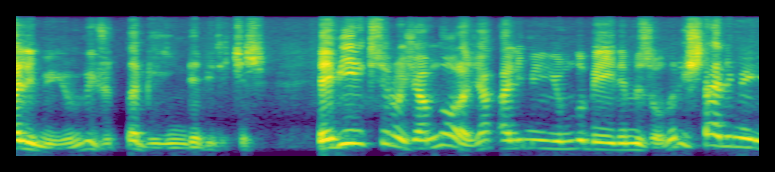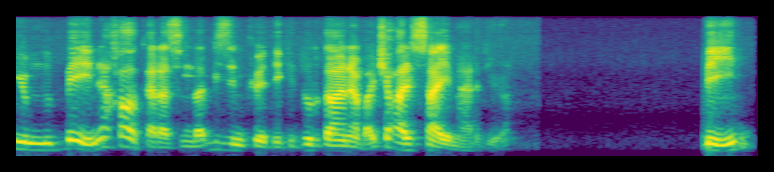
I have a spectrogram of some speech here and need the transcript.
Alüminyum vücutta beyinde birikir. E biriksin hocam ne olacak? Alüminyumlu beynimiz olur. İşte alüminyumlu beyni halk arasında bizim köydeki durdane bacı Alzheimer diyor. Beyin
